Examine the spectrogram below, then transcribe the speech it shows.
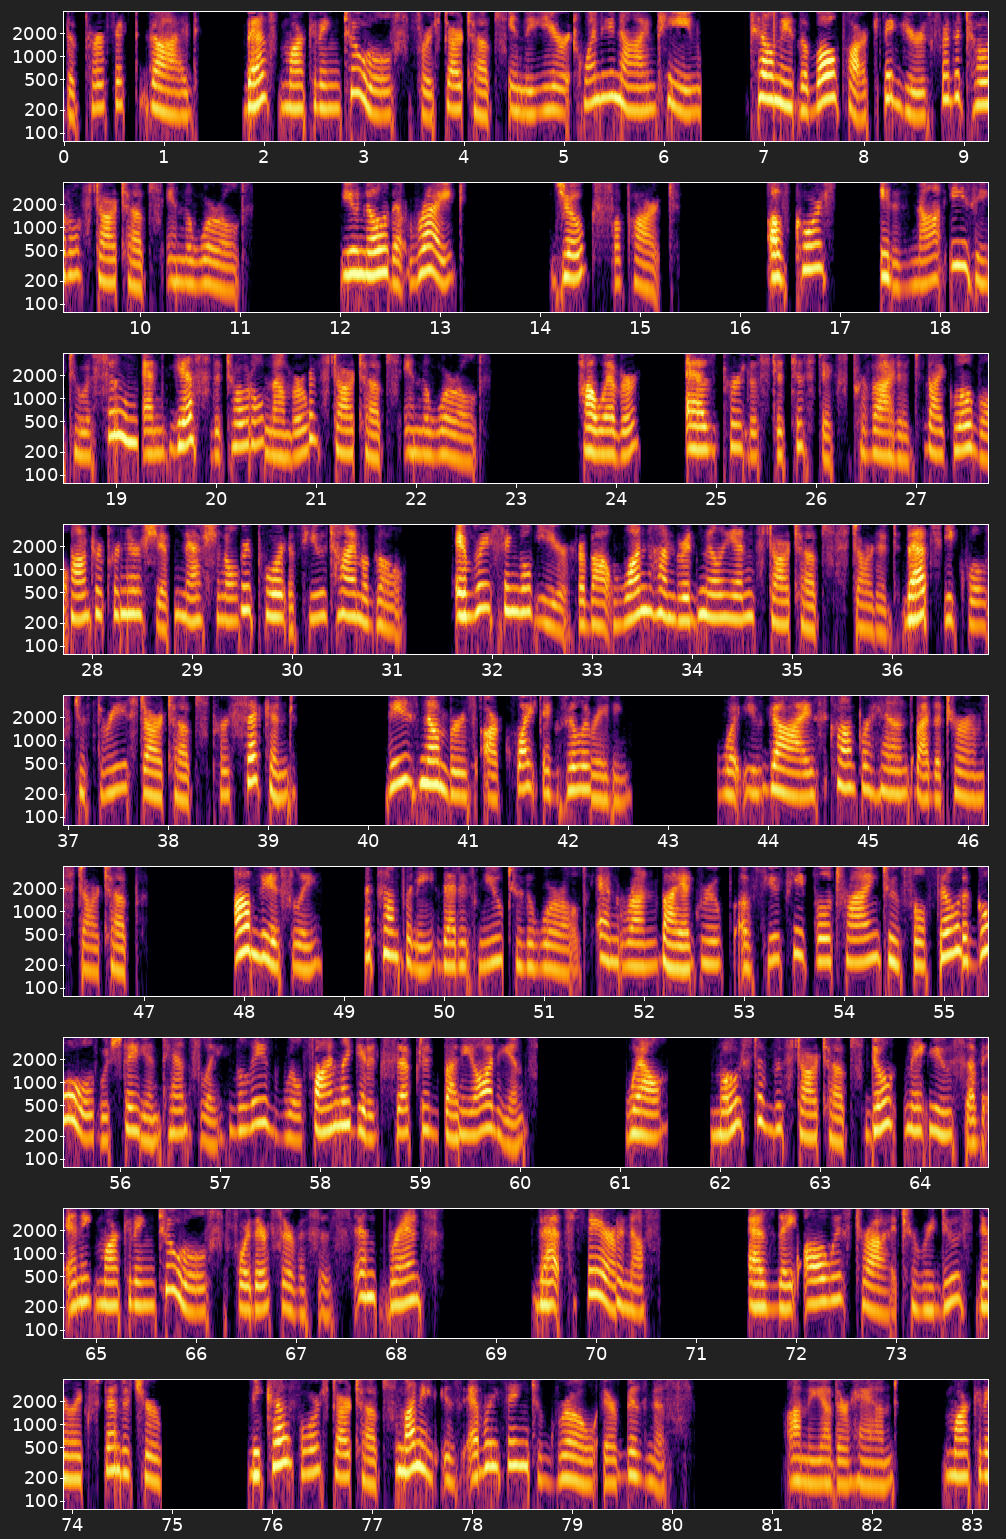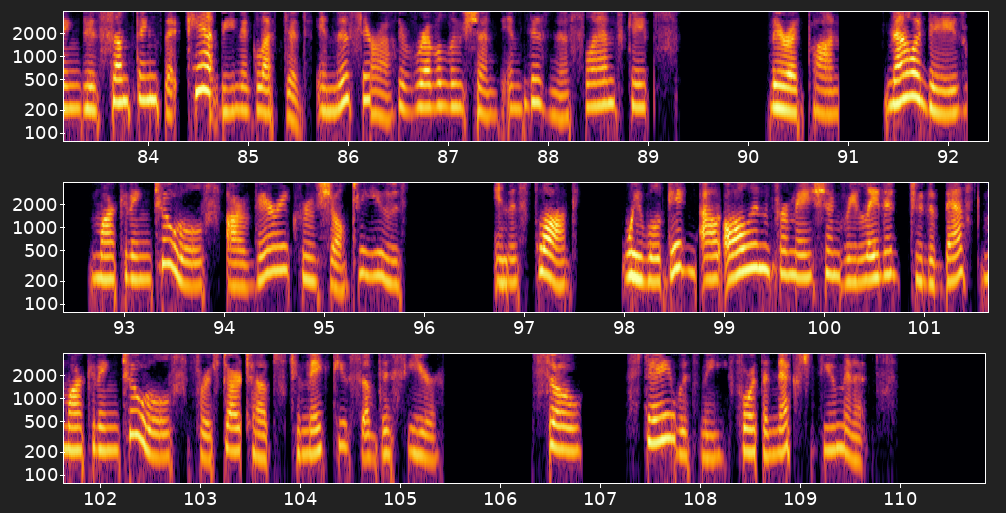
the perfect guide. Best marketing tools for startups in the year 2019. Tell me the ballpark figures for the total startups in the world. You know that right? Jokes apart. Of course, it is not easy to assume and guess the total number of startups in the world. However, as per the statistics provided by Global Entrepreneurship National Report a few time ago, every single year about 100 million startups started. That's equals to 3 startups per second. These numbers are quite exhilarating. What you guys comprehend by the term startup? Obviously, a company that is new to the world and run by a group of few people trying to fulfill the goal which they intensely believe will finally get accepted by the audience. Well, most of the startups don't make use of any marketing tools for their services and brands. That's fair enough, as they always try to reduce their expenditure because for startups money is everything to grow their business. On the other hand, marketing is something that can't be neglected in this era of revolution in business landscapes. Thereupon, nowadays, marketing tools are very crucial to use. In this blog, we will dig out all information related to the best marketing tools for startups to make use of this year. So, stay with me for the next few minutes.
